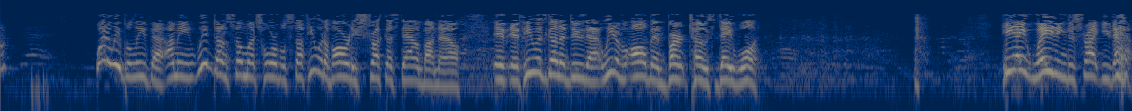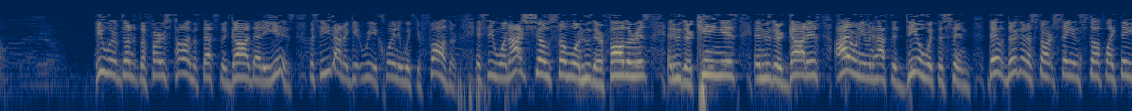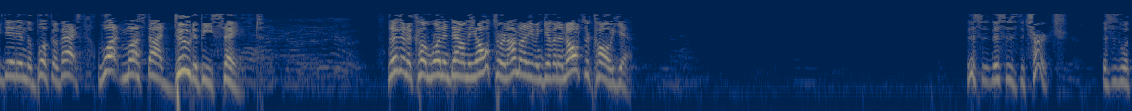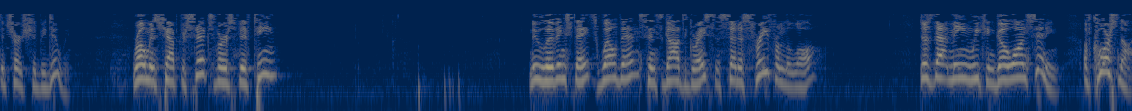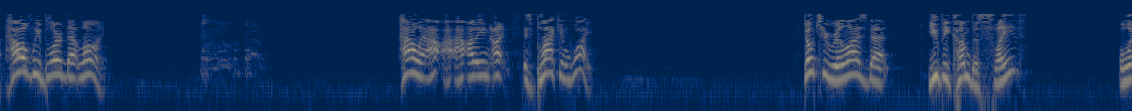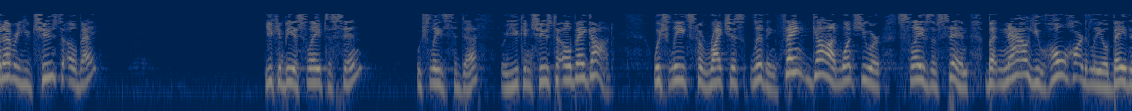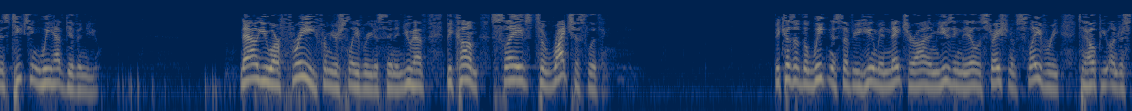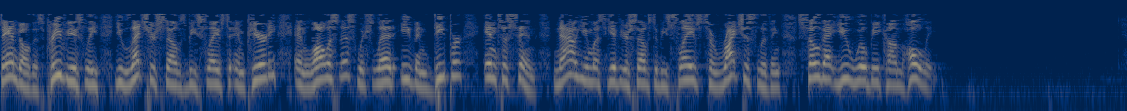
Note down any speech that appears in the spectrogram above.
Why do we believe that? I mean, we've done so much horrible stuff. He would have already struck us down by now. If, if he was going to do that, we'd have all been burnt toast day one. he ain't waiting to strike you down. He would have done it the first time if that's the God that He is. But see, you got to get reacquainted with your Father. And see, when I show someone who their Father is, and who their King is, and who their God is, I don't even have to deal with the sin. They, they're going to start saying stuff like they did in the book of Acts What must I do to be saved? They're going to come running down the altar, and I'm not even giving an altar call yet. This is, this is the church. This is what the church should be doing. Romans chapter 6, verse 15. New Living states, Well then, since God's grace has set us free from the law, does that mean we can go on sinning? Of course not. How have we blurred that line? How, I mean, I, it's black and white. Don't you realize that you become the slave of whatever you choose to obey? You can be a slave to sin, which leads to death, or you can choose to obey God, which leads to righteous living. Thank God once you were slaves of sin, but now you wholeheartedly obey this teaching we have given you. Now you are free from your slavery to sin and you have become slaves to righteous living. Because of the weakness of your human nature, I am using the illustration of slavery to help you understand all this. Previously, you let yourselves be slaves to impurity and lawlessness, which led even deeper into sin. Now you must give yourselves to be slaves to righteous living so that you will become holy.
